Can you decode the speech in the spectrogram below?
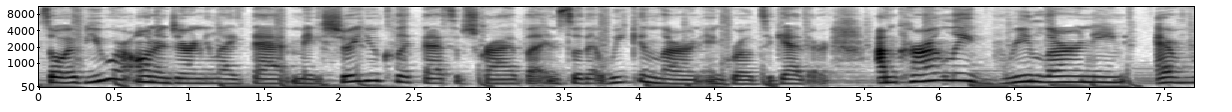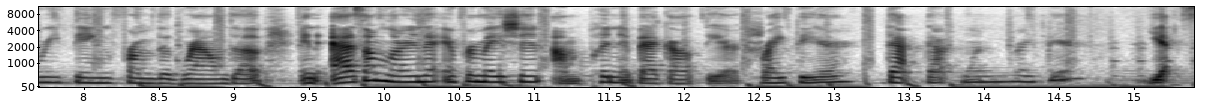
So if you are on a journey like that, make sure you click that subscribe button so that we can learn and grow together. I'm currently relearning everything from the ground up, and as I'm learning that information, I'm putting it back out there. Right there, that that one right there. Yes.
